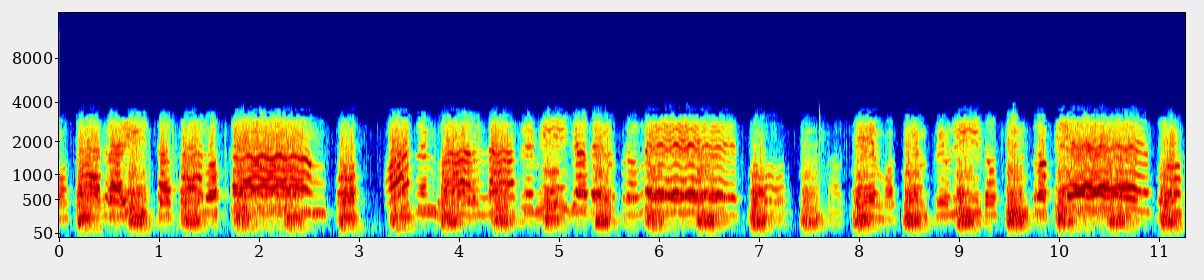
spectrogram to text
Agraristas a los campos a sembrar la semilla del progreso. Hacemos siempre unidos sin tropiezo,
